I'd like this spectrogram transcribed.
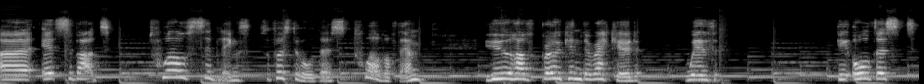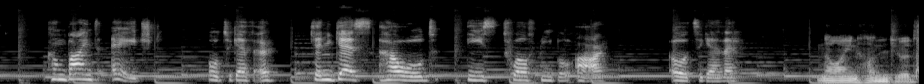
Uh, it's about 12 siblings. So, first of all, there's 12 of them who have broken the record with the oldest combined aged altogether. Can you guess how old these 12 people are altogether? 900.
